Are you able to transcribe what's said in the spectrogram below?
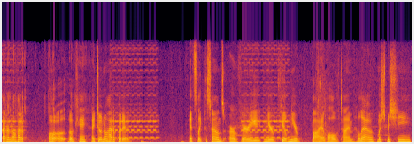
I don't know how to... Oh, oh, okay. I don't know how to put it. It's like the sounds are very near... Feel nearby all the time. Hello? Mush mushy.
